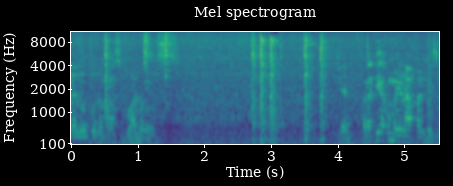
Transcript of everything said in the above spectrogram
na luto ng mga Cebuano. Yan, para di ako mahirapan guys.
